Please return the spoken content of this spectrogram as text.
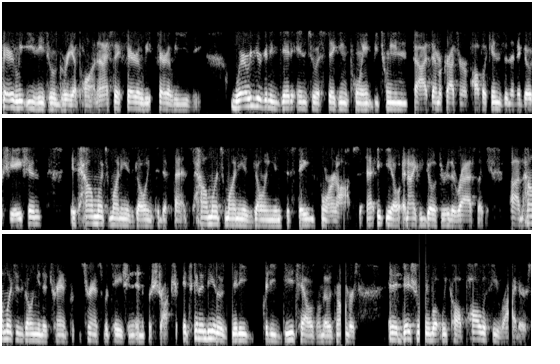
fairly easy to agree upon, and I say fairly fairly easy. Where you're going to get into a sticking point between uh, Democrats and Republicans in the negotiations is how much money is going to defense, how much money is going into state and foreign ops, uh, you know, and I could go through the rest, like um, how much is going into tran- transportation infrastructure. It's going to be in those nitty gritty details on those numbers and additionally what we call policy riders,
